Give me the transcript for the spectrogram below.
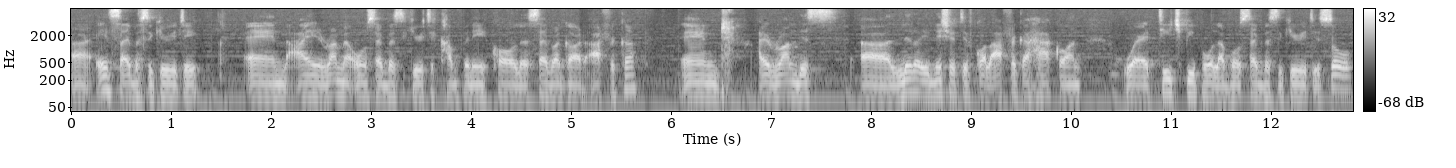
uh, in cybersecurity and I run my own cybersecurity company called uh, CyberGuard Africa. And I run this uh, little initiative called Africa Hackon, where I teach people about cybersecurity. So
